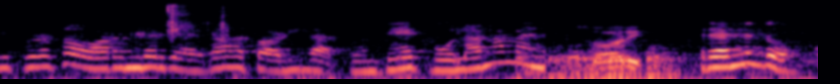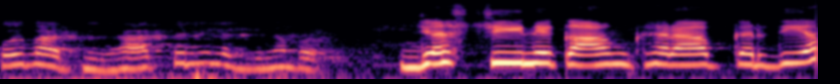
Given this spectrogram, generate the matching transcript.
ये थोड़ा सा और अंदर जाएगा हथौड़ी लाती हूँ। देख बोला ना मैंने। सॉरी रहने दो कोई बात नहीं। हाथ पे नहीं लगी ना बस। जस्टी ने काम खराब कर दिया।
